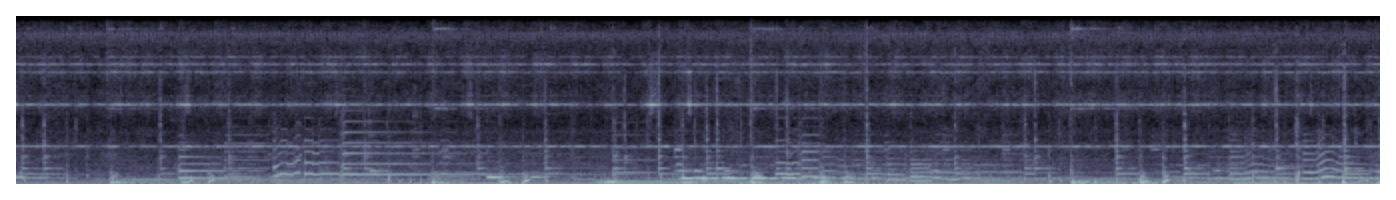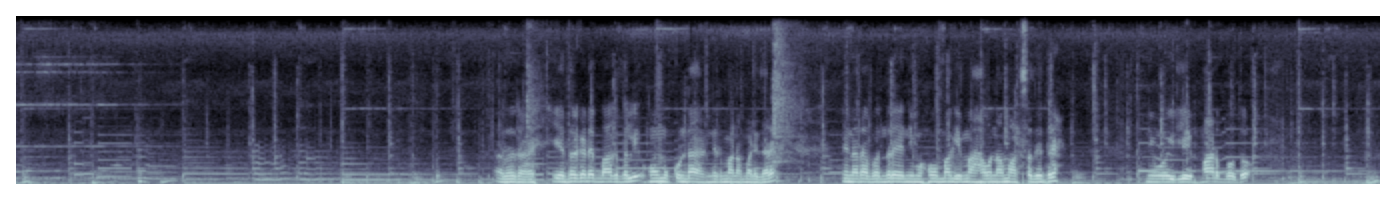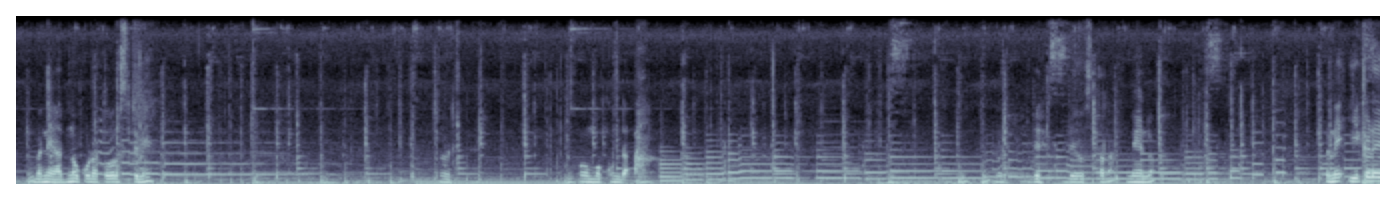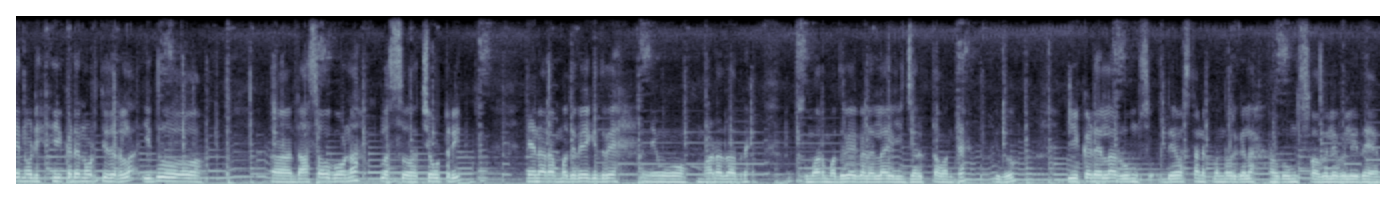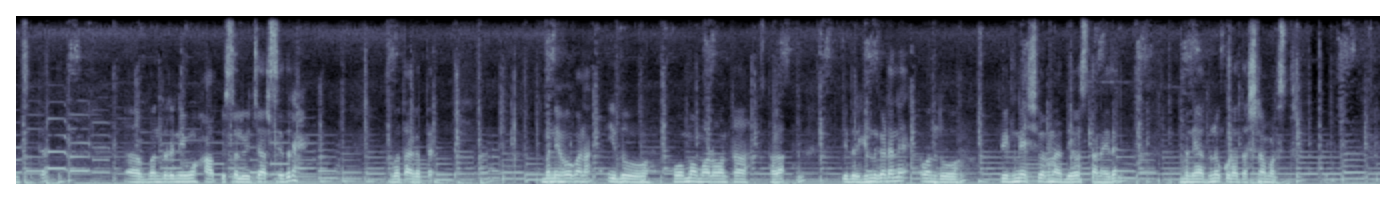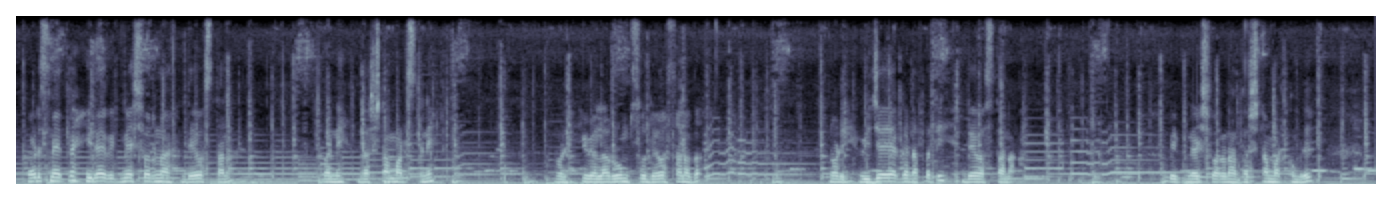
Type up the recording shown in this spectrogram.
ಅದರ ಎದುರುಗಡೆ ಭಾಗದಲ್ಲಿ ಹೋಮಕುಂಡ ನಿರ್ಮಾಣ ಮಾಡಿದ್ದಾರೆ. ಏನಾರ ಬಂದರೆ ನಿಮ್ಮ ಹೋಮ ಗಿಮ ಹವನ ಮಾಡಿಸೋದಿದ್ರೆ ನೀವು ಇಲ್ಲಿ ಮಾಡ್ಬೋದು. ಬನ್ನಿ ಅದನ್ನು ಕೂಡ ತೋರಿಸ್ತೀನಿ. ನೋಡಿ ಹೋಮಕುಂಡ ದೇವಸ್ಥಾನ, ಮೇನು. ಬನ್ನಿ, ಈ ಕಡೆ ನೋಡಿ, ಈ ಕಡೆ ನೋಡ್ತಿದ್ದಾರಲ್ಲ, ಇದು ದಾಸೋಹ ಭವನ, ಪ್ಲಸ್, ಚೌಟ್ರಿ. ಏನಾರ ಮದುವೆ ಗಿದುವೆ ನೀವು ಮಾಡೋದಾದರೆ ಸುಮಾರು ಮದುವೆಗಳೆಲ್ಲ ಇಲ್ಲಿ ಜರುಗ್ತಾವಂತೆ. ಇದು ಈ ಕಡೆ ಎಲ್ಲ ರೂಮ್ಸ್ ದೇವಸ್ಥಾನಕ್ಕೆ ಬಂದವರಿಗೆಲ್ಲ ರೂಮ್ಸ್ ಅವೈಲೇಬಲ್ ಇದೆ ಅನಿಸುತ್ತೆ. ಬಂದರೆ ನೀವು ಆಫೀಸಲ್ಲಿ ವಿಚಾರಿಸಿದರೆ ಗೊತ್ತಾಗುತ್ತೆ. ಬನ್ನಿ ಹೋಗೋಣ. ಇದು ಹೋಮ ಮಾಡುವಂಥ ಸ್ಥಳ. ಇದ್ರ ಹಿಂದ್ಗಡೆ ಒಂದು ವಿಘ್ನೇಶ್ವರನ ದೇವಸ್ಥಾನ ಇದೆ. ಬನ್ನಿ ಅದನ್ನು ಕೂಡ ದರ್ಶನ ಮಾಡಿಸ್ತೀನಿ. ನೋಡಿ ಸ್ನೇಹಿತರೆ, ಇದೇ ವಿಘ್ನೇಶ್ವರನ ದೇವಸ್ಥಾನ. ಬನ್ನಿ, ದರ್ಶನ ಮಾಡಿಸ್ತೀನಿ. ನೋಡಿ, ಇವೆಲ್ಲ ರೂಮ್ಸು ದೇವಸ್ಥಾನದ ನೋಡಿ, ವಿಜಯ ಗಣಪತಿ ದೇವಸ್ಥಾನ. ವಿಘ್ನೇಶ್ವರನ ದರ್ಶನ ಮಾಡ್ಕೊಂಬಿಡಿ.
